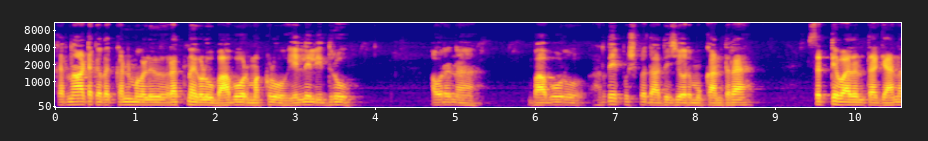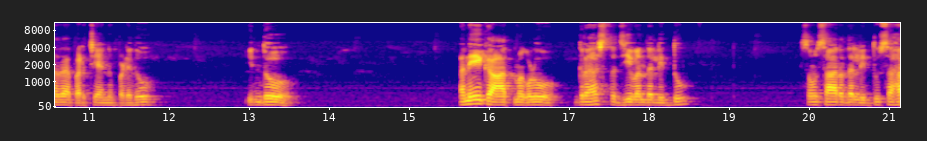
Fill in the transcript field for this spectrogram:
ಕರ್ನಾಟಕದ ಕಣ್ಮಗಳು, ರತ್ನಗಳು ಬಾಬುವ್ರ ಮಕ್ಕಳು ಎಲ್ಲೆಲ್ಲಿದ್ದರು ಅವರನ್ನು ಬಾಬೋರು ಹೃದಯ ಪುಷ್ಪದಾದಿಜಿಯವರ ಮುಖಾಂತರ ಸತ್ಯವಾದಂಥ ಜ್ಞಾನದ ಪರಿಚಯವನ್ನು ಪಡೆದು ಇಂದು ಅನೇಕ ಆತ್ಮಗಳು ಗೃಹಸ್ಥ ಜೀವನದಲ್ಲಿದ್ದು, ಸಂಸಾರದಲ್ಲಿದ್ದು ಸಹ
